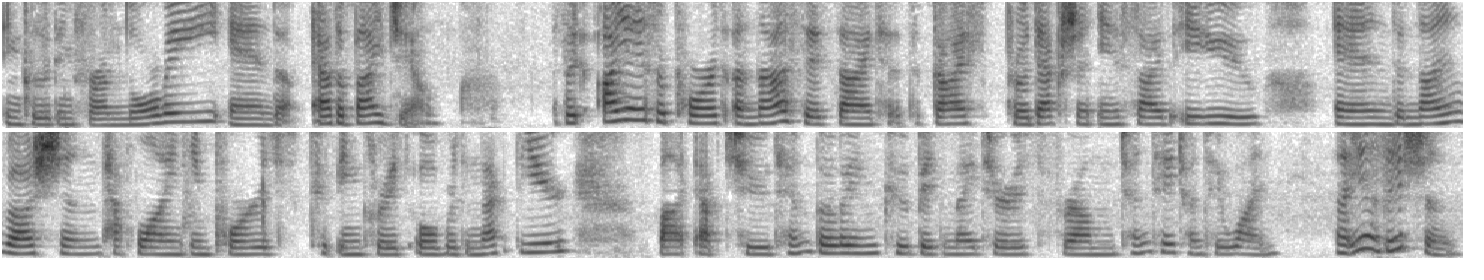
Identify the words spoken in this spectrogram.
including from Norway and Azerbaijan. The IEA's report analysis that the gas production inside the EU and non-Russian pipeline imports could increase over the next year by up to 10 billion cubic meters from 2021. And in addition,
